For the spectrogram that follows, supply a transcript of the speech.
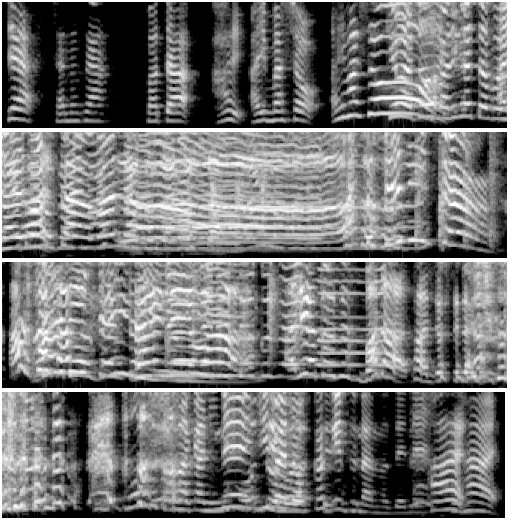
じゃあ、さなさん、またはい。会いましょう。会いましょう今日はどうもありがとうございました。ありがとうございましたあと、ベビーちゃん。ベビーちゃん誕生おめでとうございます。ありがとうございます。まだ誕生してない。もうちょっとお腹間にね、ね今6見てもらってヶ月なのでね。はい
